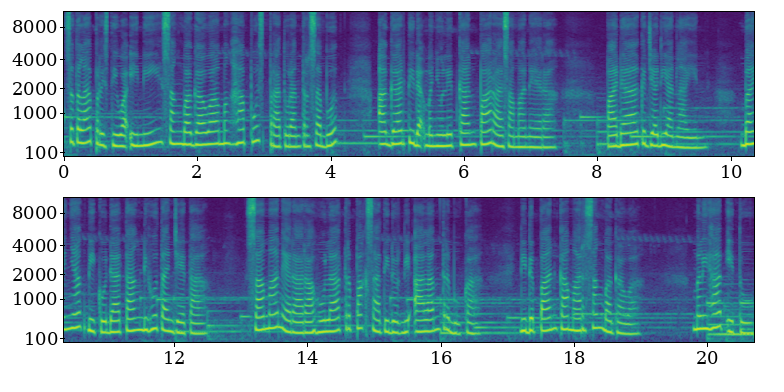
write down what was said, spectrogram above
Setelah peristiwa ini, Sang Bagawa menghapus peraturan tersebut agar tidak menyulitkan para Samanera. Pada kejadian lain, banyak biku datang di hutan Jeta. Samanera Rahula terpaksa tidur di alam terbuka di depan kamar sang bagawa. Melihat itu,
